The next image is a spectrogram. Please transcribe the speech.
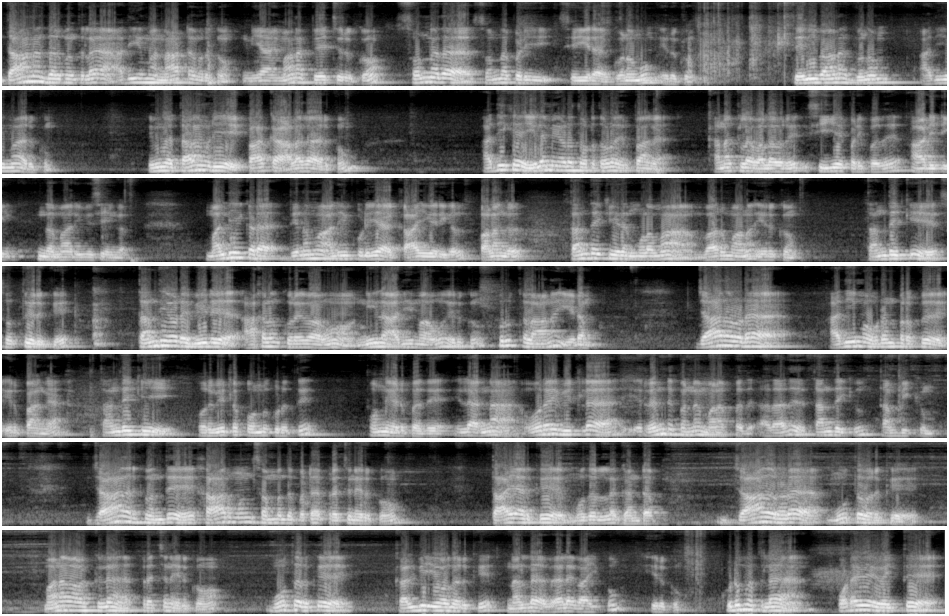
தான தர்மத்தில் அதிகமாக நாட்டம் இருக்கும். நியாயமான பேச்சு இருக்கும். சொன்னதை சொன்னபடி செய்கிற குணமும் இருக்கும். தெளிவான குணம் அதிகமாக இருக்கும். இவங்க தலைமுடி பார்க்க அழகா இருக்கும். அதிக இளமையோட தோட்டத்தோட இருப்பாங்க. கணக்கில் வளவரு சிஏ படிப்பது ஆடிட்டிங் இந்த மாதிரி விஷயங்கள். மல்லிகை கடை தினமும் அழியக்கூடிய காய்கறிகள் பழங்கள் தந்தைக்கு இதன் மூலமாக வருமானம் இருக்கும். தந்தைக்கு சொத்து இருக்குது தந்தையோட வீடு அகலம் குறைவாகவும் நீளம் அதிகமாகவும் இருக்கும். குறுக்கலான இடம். ஜாதவோட அதிகமாக உடன்பிறப்பு இருப்பாங்க. தந்தைக்கு ஒரு வீட்டில் பொண்ணு கொடுத்து பொண்ணு எடுப்பது இல்லைன்னா ஒரே வீட்டில் ரெண்டு பெண்ணை மணப்பது அதாவது தந்தைக்கும் தம்பிக்கும். ஜாதருக்கு வந்து ஹார்மோன் சம்பந்தப்பட்ட பிரச்சனை இருக்கும். தாயாருக்கு முதல்ல கண்டம். ஜாதரோட மூத்தவருக்கு மன வாழ்க்கையில் பிரச்சனை இருக்கும். மூத்தவருக்கு கல்வி யோகம் இருக்குது நல்ல வேலை வாய்ப்பும் இருக்கும். குடும்பத்தில் புடவை வைத்து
